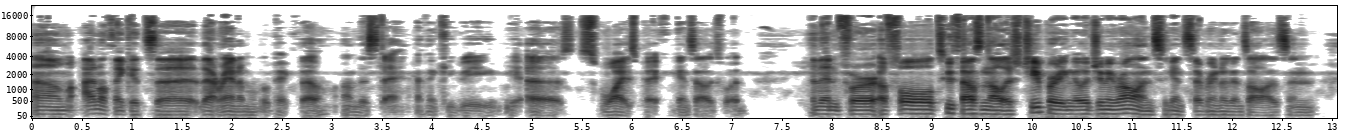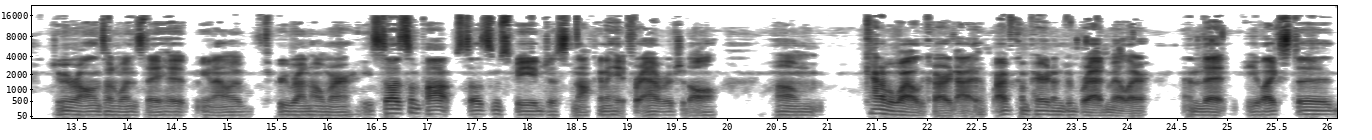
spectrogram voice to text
Um, I don't think it's uh, that random of a pick though on this day. I think he'd be a wise pick against Alex Wood. And then for a full two thousand dollars cheaper, you can go with Jimmy Rollins against Severino Gonzalez. And Jimmy Rollins on Wednesday hit, you know, a three-run homer. He still has some pop, still has some speed, just not going to hit for average at all. Um, kind of a wild card. I, I've compared him to Brad Miller, and that he likes to,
